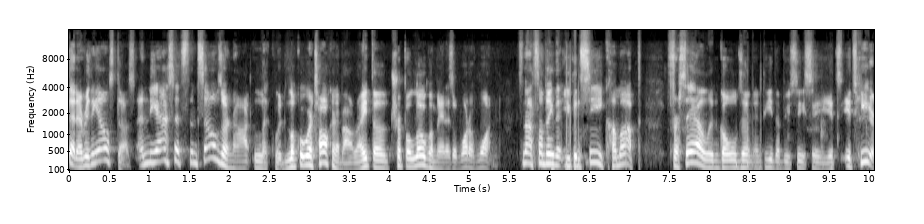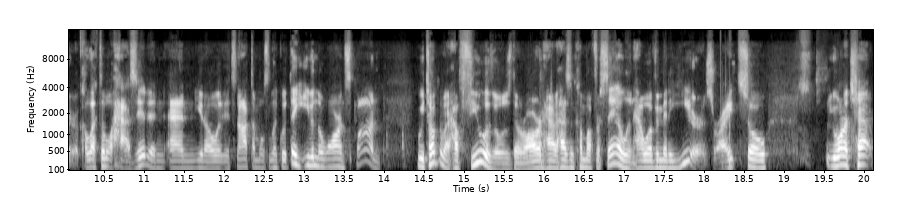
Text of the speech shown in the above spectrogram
that everything else does. And the assets themselves are not liquid. Look what we're talking about, right? The triple logo man is a one of one. It's not something that you can see come up for sale in Goldin and PWCC. It's it's here. Collectible has it, and and you know it's not the most liquid thing. Even the Warren Spahn, we talked about how few of those there are and how it hasn't come up for sale in however many years, right? So you want to chat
